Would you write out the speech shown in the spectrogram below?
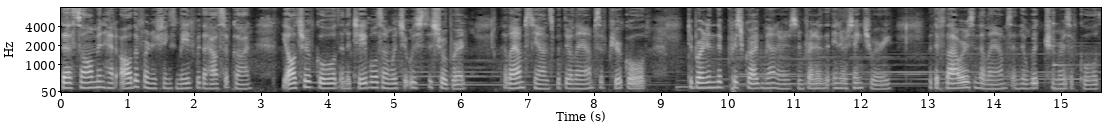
Thus Solomon had all the furnishings made for the house of God, the altar of gold, and the tables on which it was to showbread, the lampstands with their lamps of pure gold, to burn in the prescribed manners in front of the inner sanctuary, with the flowers and the lamps and the wick trimmers of gold,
